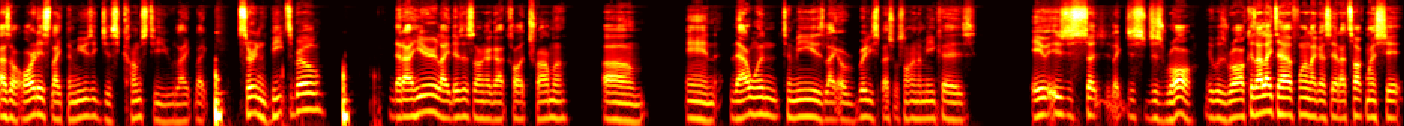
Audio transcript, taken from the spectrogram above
as an artist, like the music just comes to you. Like like certain beats, bro, that I hear. Like there's a song I got called Trauma. Um, and that one to me is like a really special song to me because it is just such like just just raw. It was raw because I like to have fun. Like I said, I talk my shit.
